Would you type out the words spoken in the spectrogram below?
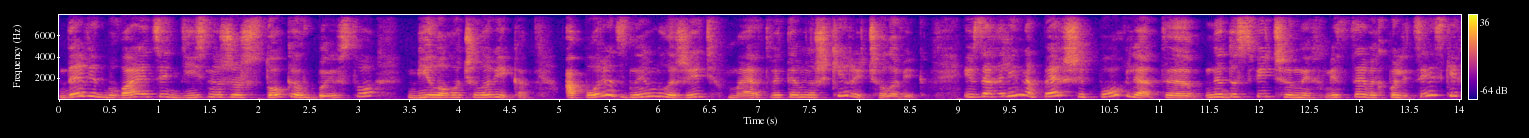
де відбувається дійсно жорстоке вбивство білого чоловіка, а поряд з ним лежить мертвий темношкірий чоловік. І, взагалі, на перший погляд, е, недосвідчених місцевих поліцейських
